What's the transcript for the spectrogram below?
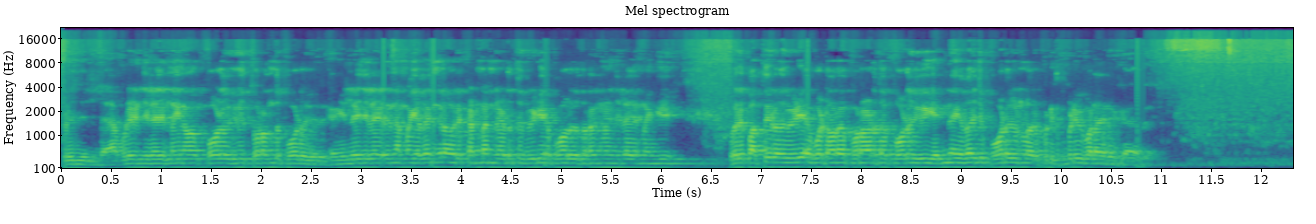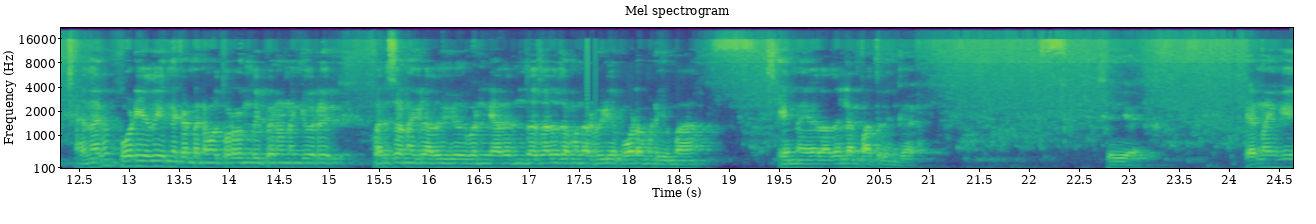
புரிஞ்சில்ல? அப்படின்னு சொல்லி இன்னைக்கு நம்ம போடுது திறந்து போடுது. இல்லை சில நம்ம எதங்கிற ஒரு கண்டென்ட் எடுத்து வீடியோ போடுறது தொடங்கணும் சில இன்னைக்கு ஒரு பத்து இருபது வீடியோ போட்டு வர போராட்டத்தை போடுது. என்ன ஏதாச்சும் போடுதுன்னு ஒரு பிடி பிடி படம் இருக்காது. அதனால போடியது என்ன கண்டென்ட் நம்ம தொடர்ந்து இப்போ இன்னைக்கு ஒரு வருஷக்கணக்கில் அது இது பண்ணி அதை இந்த அது சம்மந்தமான வீடியோ போட முடியுமா? என்ன அதெல்லாம் பார்த்துருங்க சரியா? ஏன்னா இங்கே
